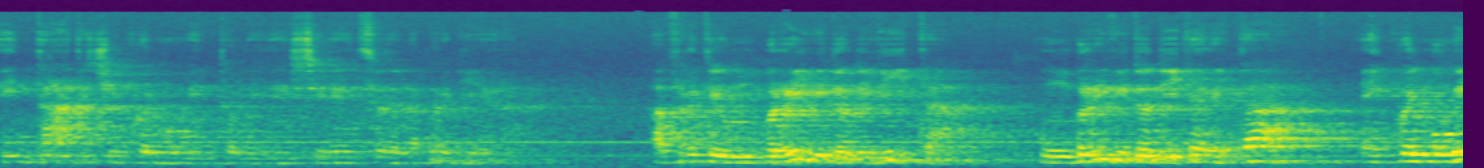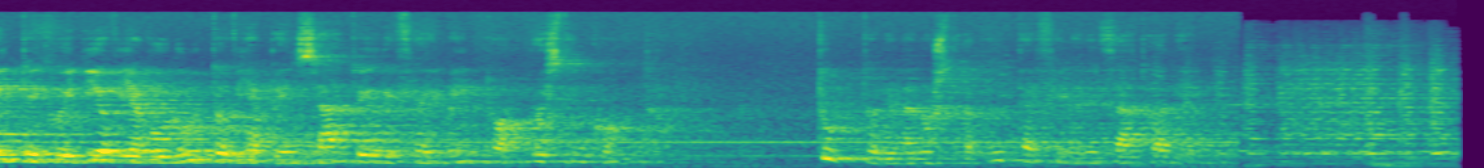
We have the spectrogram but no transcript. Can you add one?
entrateci in quel momento lì, nel silenzio della preghiera. Avrete un brivido di vita, un brivido di verità e in quel momento in cui Dio vi ha voluto, vi ha pensato in riferimento a questo incontro. Tutto nella nostra vita è finalizzato a Dio.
